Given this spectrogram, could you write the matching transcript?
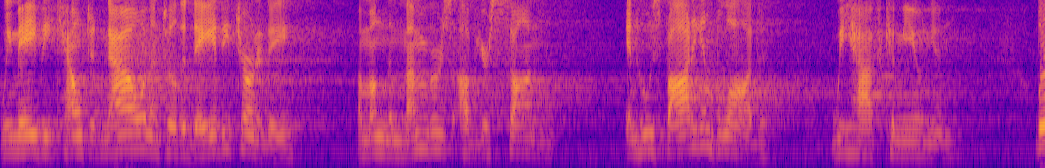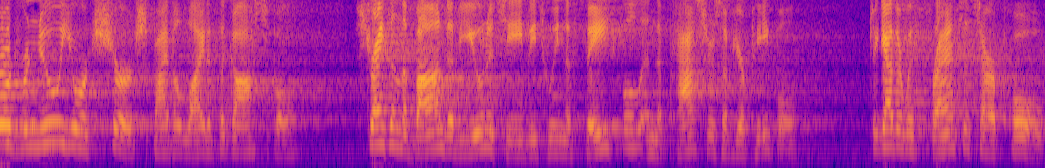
we may be counted now and until the day of eternity among the members of your Son, in whose body and blood we have communion. Lord, renew your church by the light of the gospel. Strengthen the bond of unity between the faithful and the pastors of your people, together with Francis, our Pope,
